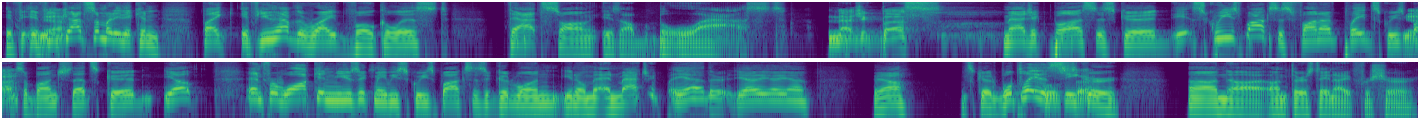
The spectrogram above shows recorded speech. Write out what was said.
If if Yeah. you got somebody that can like if you have the right vocalist, that song is a blast. Magic Bus. Magic Bus is good. It, Squeezebox is fun. I've played Squeezebox Yeah. a bunch. That's good. Yep. And for walk-in music, maybe Squeezebox is a good one. You know, and Magic. Yeah, they're, yeah, yeah, yeah, yeah. It's good. We'll play the Cool stuff. Seeker on uh, on Thursday night for sure.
